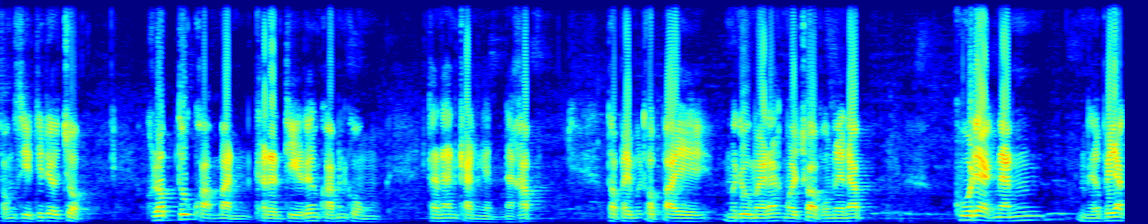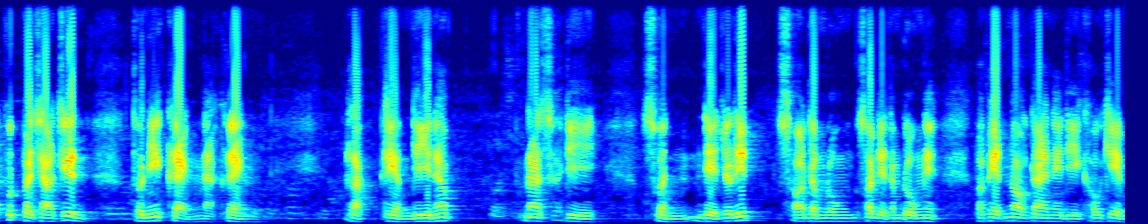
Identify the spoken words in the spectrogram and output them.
สองสีที่เดียวจบ ครบทุกความมันการันตีเรื่องความมั่นคงทางด้านการเงินนะครับ ต่อไปต่อไปมาดูม่รักมวยชอบผมเลยนะครับ คู่แรกนั้นเหนือพยักพุทธประชาชื่น ตัวนี้แกร่งหนักแกร่ง หลักเหลี่ยมดีนะครับ น้าเสือดี ส่วนเดชยริศสอดำรงสอเดชดำรงเนี่ยประเภทนอกได้ในดีเขาเข้ม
